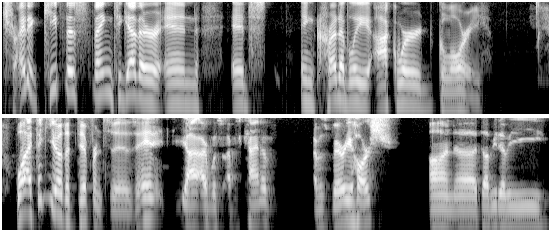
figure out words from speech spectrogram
try to keep this thing together and its incredibly awkward glory? Well, I think you know the difference is. It, yeah, I was I was kind of I was very harsh on uh, WWE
